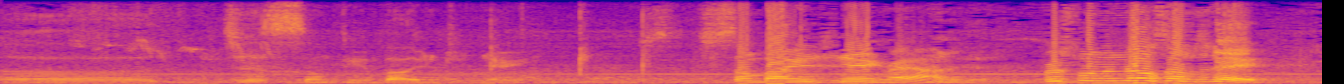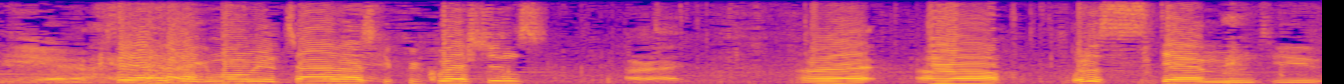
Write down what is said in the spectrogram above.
Uh, just something about engineering. Just something about engineering, right on it. First one to know something today. Yeah. Take a moment of time, ask you a few questions. All right. All right. Uh, what does STEM mean to you?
